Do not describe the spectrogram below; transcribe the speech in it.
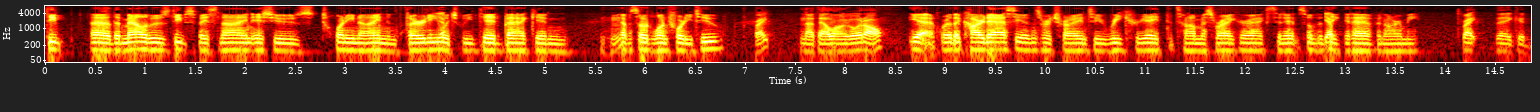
deep uh, the Malibu's Deep Space Nine issues twenty nine and thirty, Yep. which we did back in Mhm. episode one forty two. right? Not that long ago at all. Yeah, where the Cardassians were trying to recreate the Thomas Riker accident so that Yep. they could have an army. Right. They could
